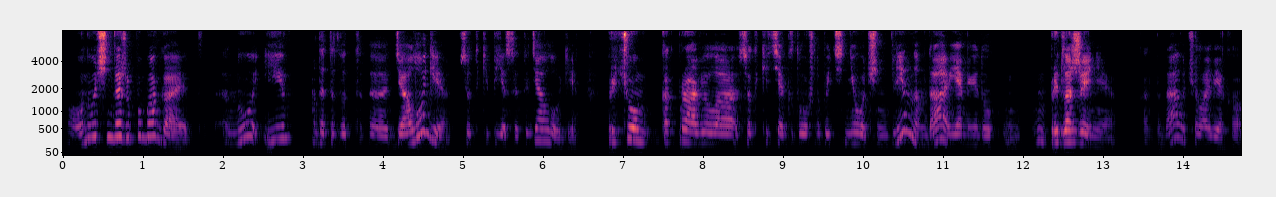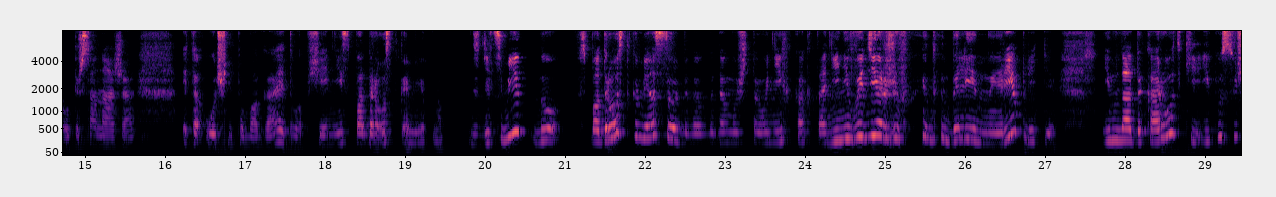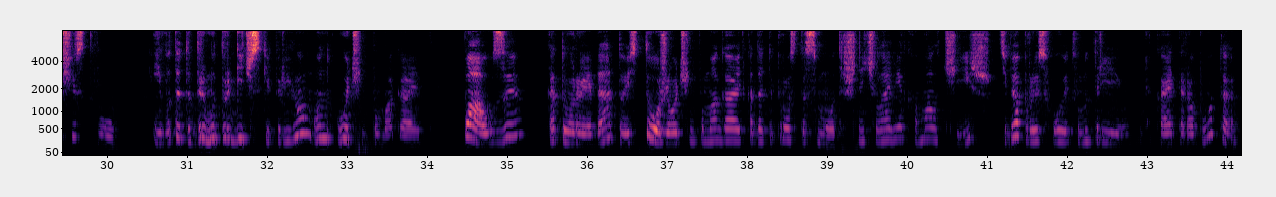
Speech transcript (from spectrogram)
он очень даже помогает. Ну и вот этот вот э, диалоги, все-таки пьеса это диалоги. Причем, как правило, все-таки текст должен быть не очень длинным, да, я имею в виду ну, предложение, как бы, да, у человека, у персонажа. Это очень помогает в общении с подростками. С детьми, ну, с подростками особенно, потому что у них как-то они не выдерживают длинные реплики, им надо короткие и по существу. И вот этот драматургический прием, он очень помогает. Паузы, которые, да, то есть тоже очень помогают, когда ты просто смотришь на человека, молчишь, у тебя происходит внутри какая-то работа,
